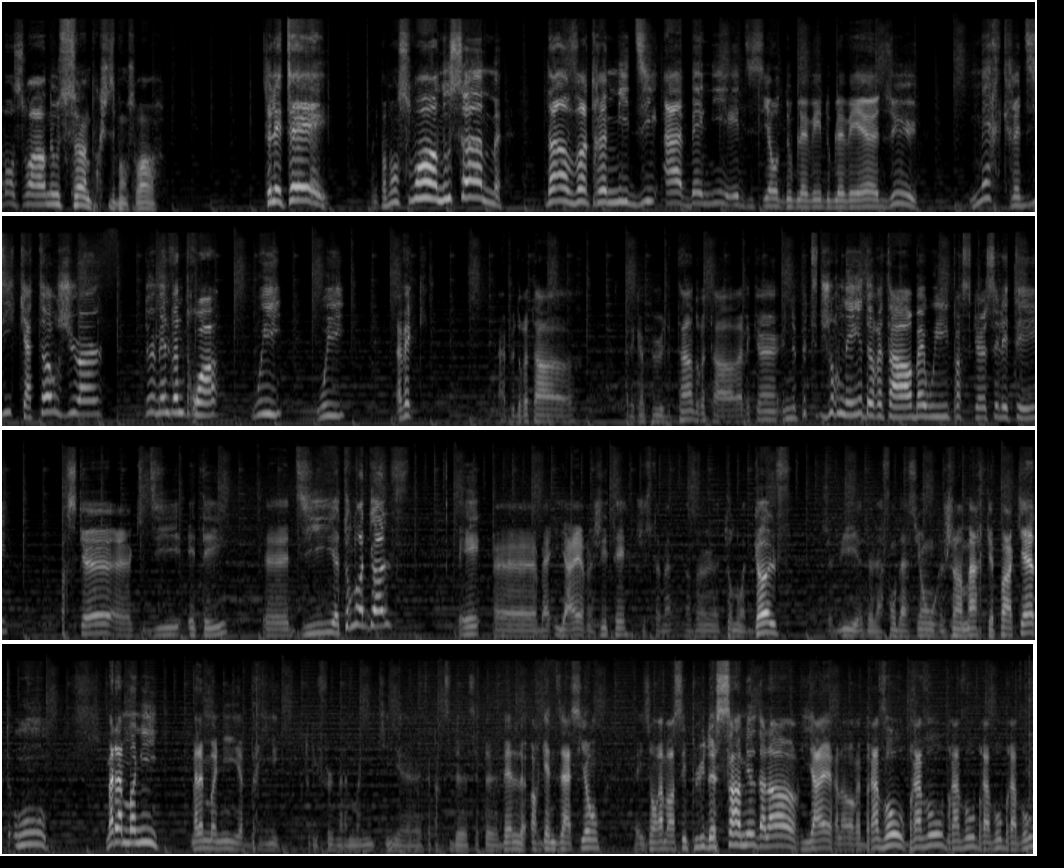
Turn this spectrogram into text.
bonsoir. Nous sommes. Pourquoi je dis bonsoir? C'est l'été! On n'est pas bonsoir, nous sommes dans votre midi à édition WWE du mercredi 14 juin 2023. Oui, oui, avec un peu de retard, avec un peu de temps de retard, avec une petite journée de retard, ben oui, parce que c'est l'été, parce que euh, qui dit été euh, dit euh, tournoi de golf. Et ben, hier, j'étais justement dans un tournoi de golf, celui de la Fondation Jean-Marc Paquette, où Madame Moni, Madame Moni a brillé tous les feux. Madame Moni qui fait partie de cette belle organisation. Ils ont ramassé plus de 100 000 hier. Alors, bravo, bravo, bravo, bravo, bravo.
